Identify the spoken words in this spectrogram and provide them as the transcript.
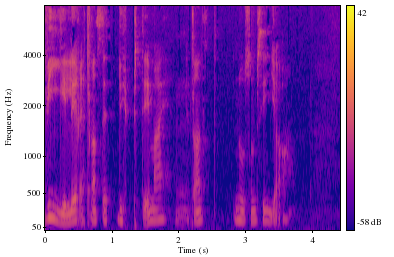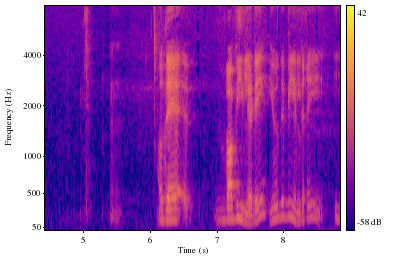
hviler et eller annet sted dypt i meg. Et eller annet, noe som sier ja. Mm. Og det Hva hviler det i? Jo, det hviler i, i,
